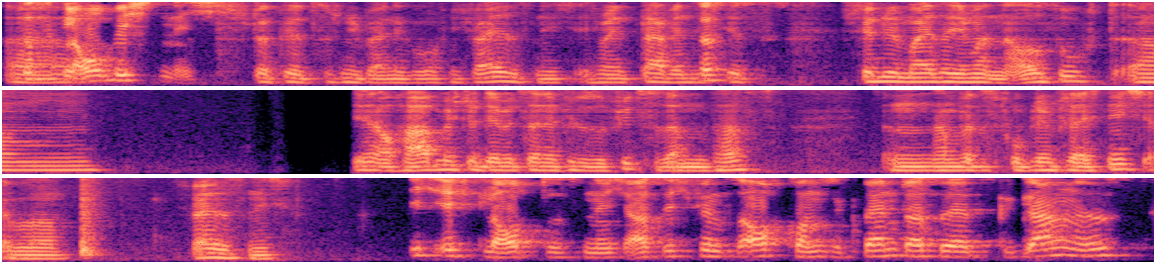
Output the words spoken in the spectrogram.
Das äh, glaube ich nicht. Stöcke zwischen die Beine geworfen. Ich weiß es nicht. Ich meine, klar, wenn sich jetzt Schindelmeiser jemanden aussucht, ähm, den er auch haben möchte und der mit seiner Philosophie zusammenpasst, dann haben wir das Problem vielleicht nicht, aber ich weiß es nicht. Ich, ich glaube das nicht. Also ich finde es auch konsequent, dass er jetzt gegangen ist.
